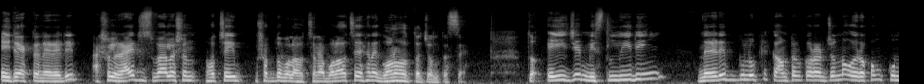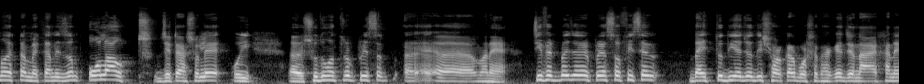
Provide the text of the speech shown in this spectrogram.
এইটা একটা নেগেটিভ আসলে রাইটস ভায়োলেশন হচ্ছে এই শব্দ বলা হচ্ছে না বলা হচ্ছে এখানে গণহত্যা চলতেছে। তো এই যে মিসলিডিং নেগেটিভগুলোকে কাউন্টার করার জন্য ওইরকম কোনো একটা মেকানিজম অল আউট যেটা আসলে ওই শুধুমাত্র প্রেস মানে চিফ অ্যাডভাইজারের প্রেস অফিসের দায়িত্ব দিয়ে যদি সরকার বসে থাকে যে না, এখানে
